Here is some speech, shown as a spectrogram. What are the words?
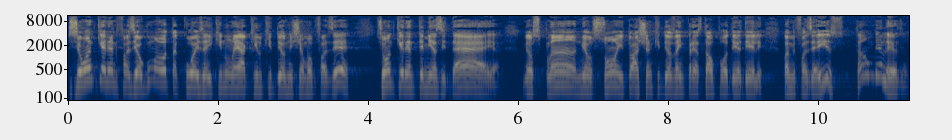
Se eu ando querendo fazer alguma outra coisa aí que não é aquilo que Deus me chamou para fazer, eu ando querendo ter minhas ideias, meus planos, meus sonhos, estou achando que Deus vai emprestar o poder dele para me fazer isso, então beleza.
